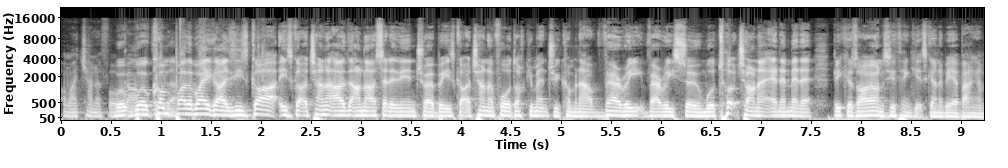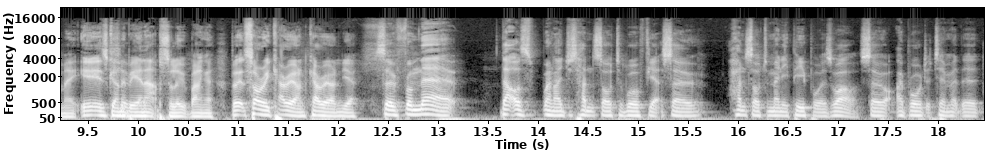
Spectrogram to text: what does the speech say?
on my channel for. We'll, we'll come. By the way, guys, he's got he's got a channel. I I know I said it in the intro, but he's got a Channel Four documentary coming out very very soon. We'll touch on it in a minute because I honestly think it's going to be a banger, mate. It is going to be an absolute banger. But sorry, carry on, carry on. Yeah, So from there, that was when I just hadn't sold to Wilf yet. So I hadn't sold to many people as well. So I brought it to him at the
